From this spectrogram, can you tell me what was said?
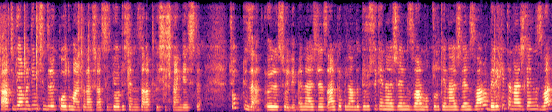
Kartı görmediğim için direkt koydum arkadaşlar. Siz gördüyseniz de artık iş işten geçti. Çok güzel. Öyle söyleyeyim. Enerjileriniz arka planda. Dürüstlük enerjileriniz var. Mutluluk enerjileriniz var. Ve bereket enerjileriniz var.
